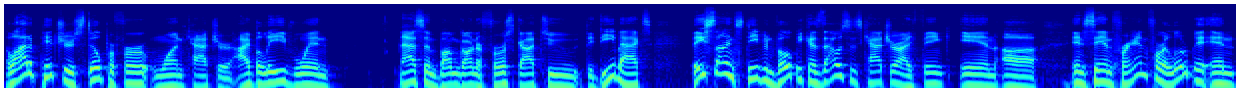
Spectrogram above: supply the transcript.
a lot of pitchers still prefer one catcher. I believe when Madison Bumgarner first got to the D they signed Stephen Vogt because that was his catcher, I think, in uh in San Fran for a little bit. And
